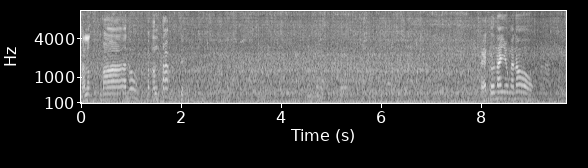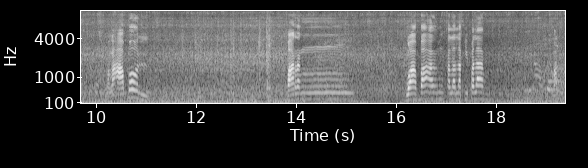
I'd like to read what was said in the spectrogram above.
Malat, ma, ano, mataltak. Eto na yung ano, mga apple. Parang guava ang kalalaki pa lang. Ma-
